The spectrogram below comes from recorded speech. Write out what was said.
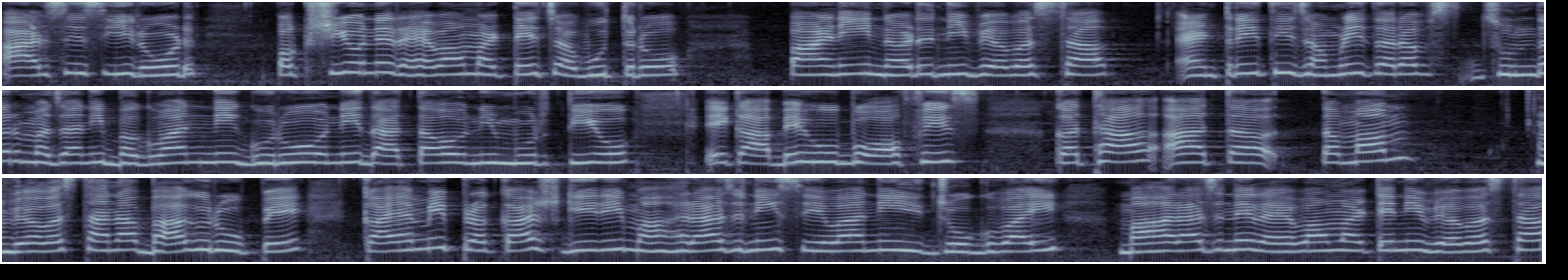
આરસીસી રોડ, પક્ષીઓને રહેવા માટે ચબૂતરો, પાણી, નળની વ્યવસ્થા, એન્ટ્રીથી જમણી તરફ સુંદર મજાની ભગવાનની, ગુરુઓની, દાતાઓની મૂર્તિઓ, એક આબેહૂબ ઓફિસ, કથા આ તમામ વ્યવસ્થાના ભાગરૂપે કાયમી પ્રકાશગીરી મહારાજની સેવાની જોગવાઈ, મહારાજને રહેવા માટેની વ્યવસ્થા,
